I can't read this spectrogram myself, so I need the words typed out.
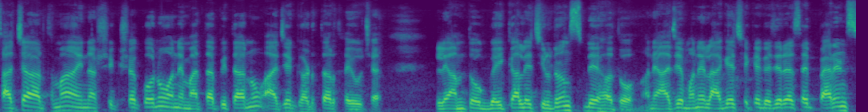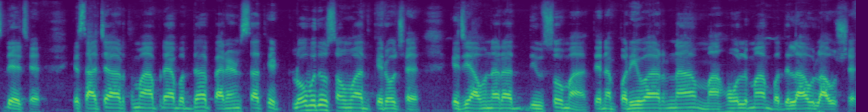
સાચા અર્થમાં અહીંના શિક્ષકોનું અને માતા પિતાનું આજે ઘડતર થયું છે. એટલે આમ તો ગઈકાલે ચિલ્ડ્રન્સ ડે હતો અને આજે મને લાગે છે કે ગજેરા સાહેબ પેરેન્ટ્સ ડે છે, કે સાચા અર્થમાં આપણે આ બધા પેરેન્ટ્સ સાથે એટલો બધો સંવાદ કર્યો છે કે જે આવનારા દિવસોમાં તેના પરિવારના માહોલમાં બદલાવ લાવશે.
